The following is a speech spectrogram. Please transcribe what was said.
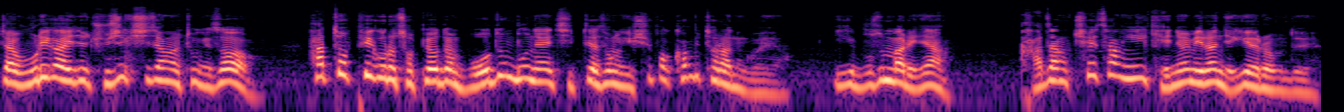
자, 우리가 이제 주식 시장을 통해서 핫토픽으로 접혀든 모든 분야의 집대성이 슈퍼컴퓨터라는 거예요. 이게 무슨 말이냐? 가장 최상위 개념이란 얘기예요, 여러분들.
